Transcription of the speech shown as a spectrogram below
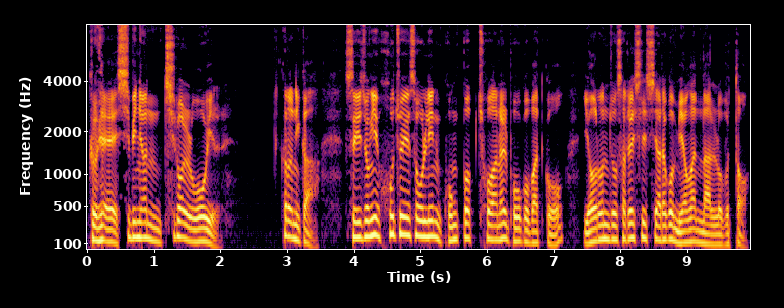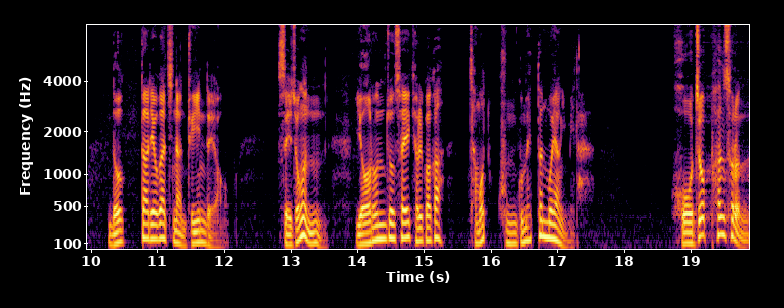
그해 12년 7월 5일, 그러니까 세종이 호주에서 올린 공법 초안을 보고받고 여론조사를 실시하라고 명한 날로부터 넉 달여가 지난 뒤인데요. 세종은 여론조사의 결과가 잠옷 궁금했던 모양입니다. 호저 판서는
